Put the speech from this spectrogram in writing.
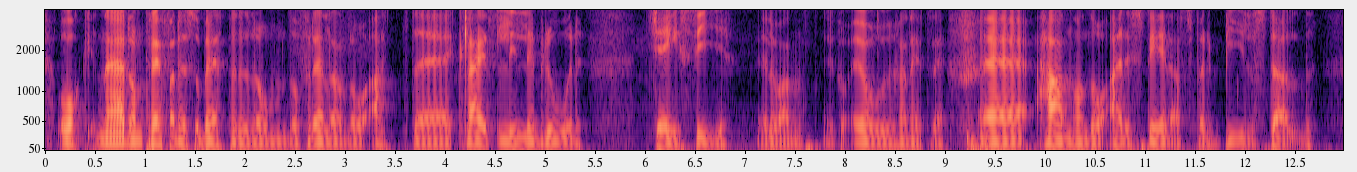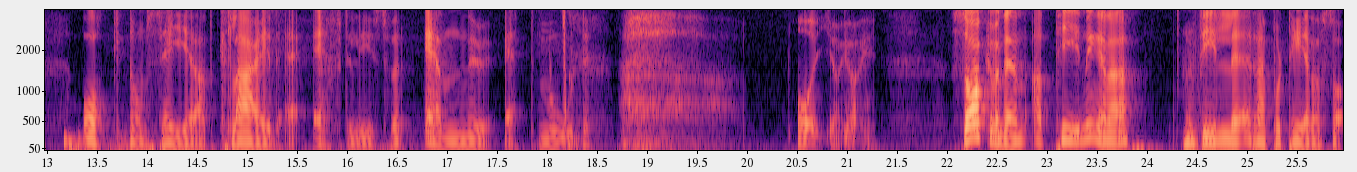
Och när de träffades så berättade de då föräldrarna då att eh, Clydes lillebror JC, eller vad han, jo, han heter det. Eh, han har då arresterats för bilstöld. Och de säger att Clyde är efterlyst för ännu ett mord. Oj oj oj. Saken var den att tidningarna ville rapportera so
